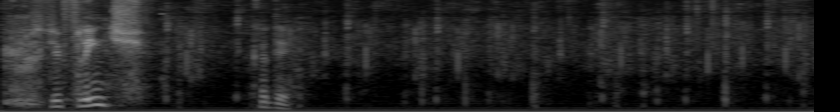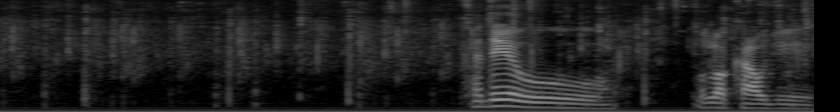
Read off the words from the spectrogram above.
Preciso de flint. Cadê? Cadê o, o local de...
